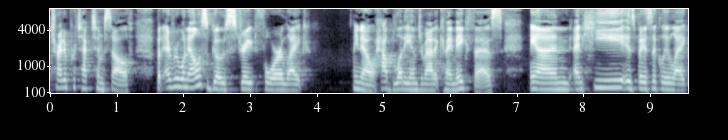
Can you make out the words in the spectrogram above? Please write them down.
try to protect himself. But everyone else goes straight for like, you know, how bloody and dramatic can I make this? And, and he is basically like,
